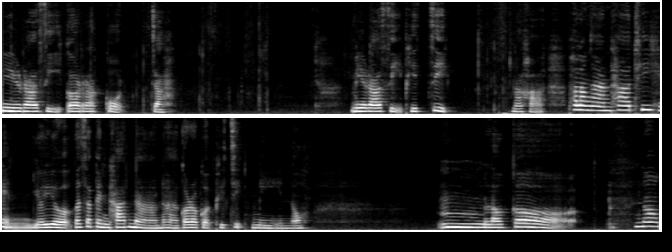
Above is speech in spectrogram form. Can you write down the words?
มีราศีกรกฎจ้ะ มีราศีพิจิกนะคะ พลังงานธาตุที่เห็นเยอะๆ ก็จะเป็นธาตุน้ำนะคะ กรกฎพิจิกมีนเนาะ อืม แล้วก็นอก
